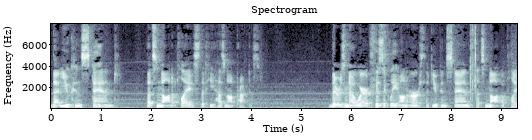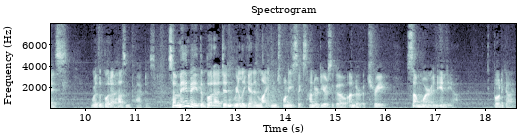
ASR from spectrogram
that you can stand that's not a place that he has not practiced. There is nowhere physically on earth that you can stand that's not a place where the Buddha hasn't practiced. So maybe the Buddha didn't really get enlightened 2600 years ago under a tree somewhere in India, Bodh Gaya.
